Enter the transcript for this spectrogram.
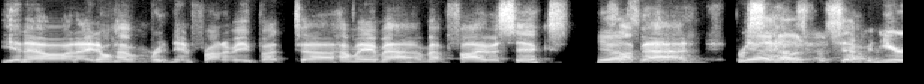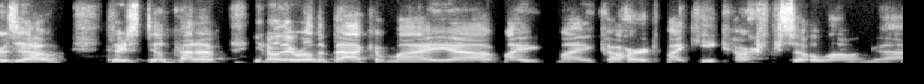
you know and i don't have them written in front of me but uh, how many am i i'm at five or six Yeah, it's not bad for, yeah, seven, no. for seven years out. They're still kind of, you know, they were on the back of my uh, my my card, my key card for so long. Uh,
